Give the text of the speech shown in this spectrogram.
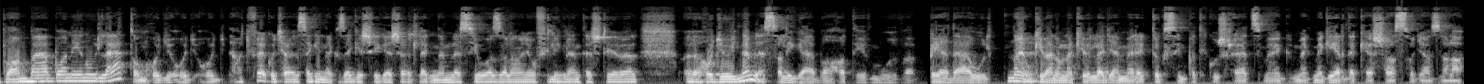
Bambában én úgy látom, hogy, hogy, hogy, hogy főleg, hogyha a szegénynek az egészség esetleg nem lesz jó azzal a nagyon filigrán hogy ő így nem lesz a ligában hat év múlva például. Nagyon kívánom neki, hogy legyen, mert egy tök szimpatikus rác, meg, meg, meg érdekes az, hogy azzal a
